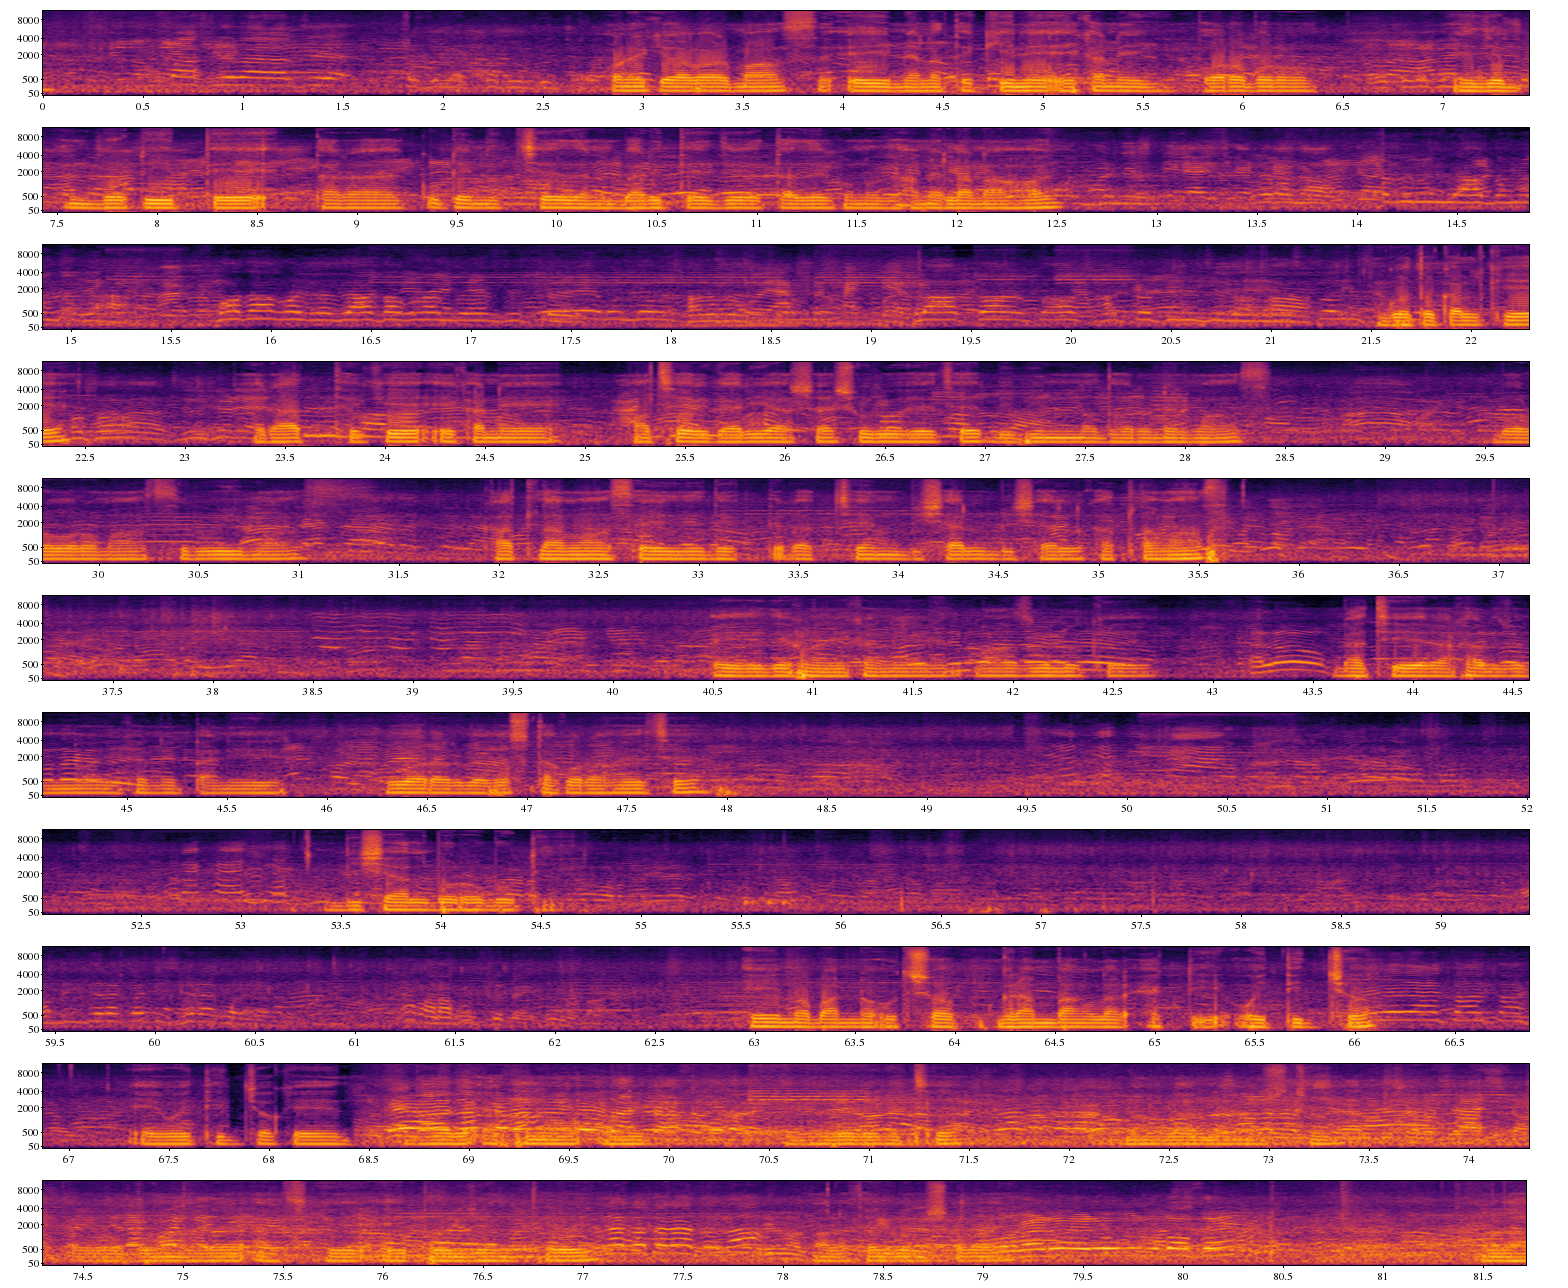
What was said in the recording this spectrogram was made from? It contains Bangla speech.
অনেকে আবার মাছ এই মেলাতে কিনে এখানেই বড় বড় এই যে বটিতে তারা কুটে নিচ্ছে যেন বাড়িতে যে তাদের কোনো ঝামেলা না হয়। গতকালকে রাত থেকে এখানে মাছের গাড়ি আসা শুরু হয়েছে, বিভিন্ন ধরনের মাছ। বড় বড় মাছ, রুই মাছ, কাতলা মাছ, এই যে দেখতে পাচ্ছেন, বিশাল বিশাল কাতলা মাছ। এই যে দেখুন, এখানে মাছগুলোকে বাঁচিয়ে রাখার জন্য এখানে পানির ফোয়ারার ব্যবস্থা করা হয়েছে। বিশাল বড় বটি। এই নবান্ন উৎসব গ্রাম বাংলার একটি ঐতিহ্য। এই ঐতিহ্যকে ধরে এখনও অনেক ধরে রেখেছে বাংলার মানুষজন। আজকে এই পর্যন্তই। ভালো থাকবেন সবাই। আল্লাহ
